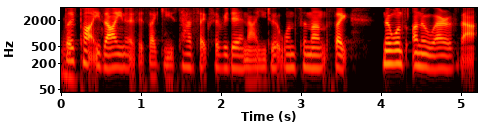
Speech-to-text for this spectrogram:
Mm. both parties are you know if it's like you used to have sex every day and now you do it once a month like no one's unaware of that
